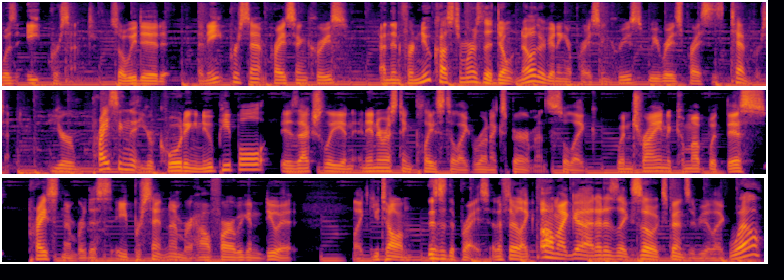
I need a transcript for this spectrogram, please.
was 8%. So we did an 8% price increase. And then for new customers that don't know they're getting a price increase, we raised prices 10%. Your pricing that you're quoting new people is actually an, an interesting place to like run experiments. So like when trying to come up with this price number, this 8% number, how far are we going to do it? Like you tell them this is the price. And if they're like, "Oh my god, that is like so expensive." You're like, "Well,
